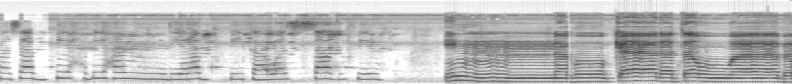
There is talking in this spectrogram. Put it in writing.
فسبح بحمد ربك واستغفر. إنه كان توابا.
